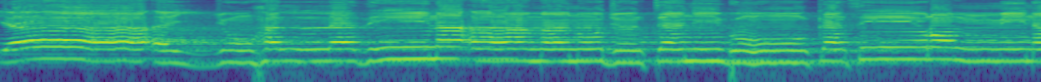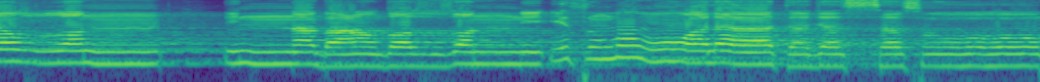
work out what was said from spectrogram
يا أيها الذين آمنوا اجتنبوا كثيرا من الظن إن بعض الظن إثم ولا تجسسوا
